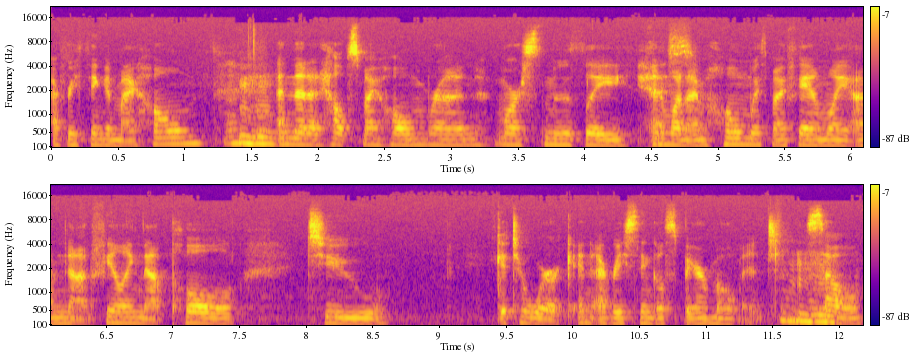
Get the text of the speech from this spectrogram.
everything in my home. Mhm. And then it helps my home run more smoothly. And when I'm home with my family, I'm not feeling that pull to get to work in every single spare moment. Mm-hmm. So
